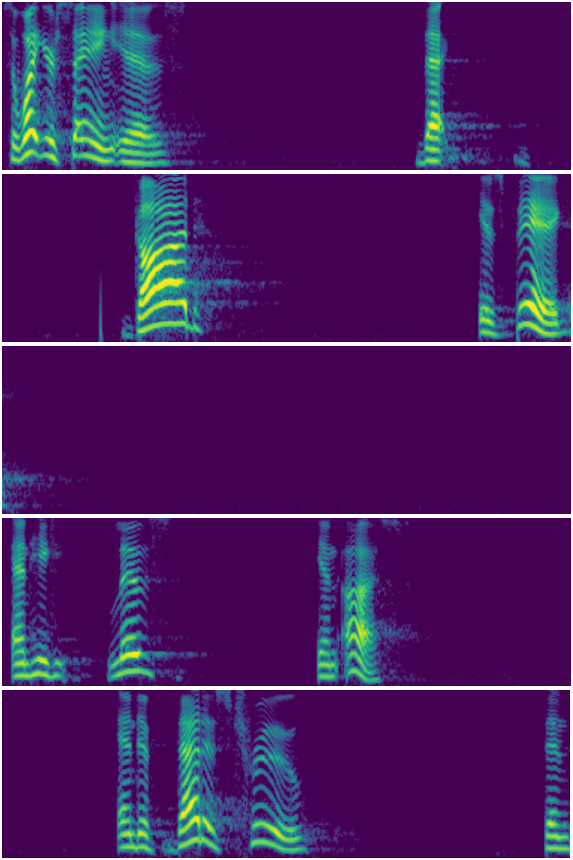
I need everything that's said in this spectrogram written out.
So, what you're saying is that God is big and He lives in us. And if that is true, then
